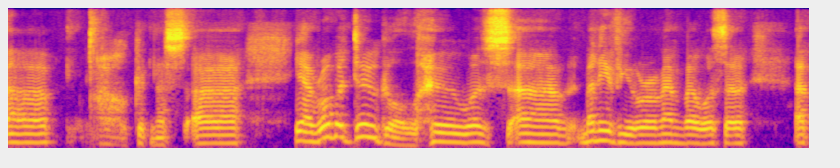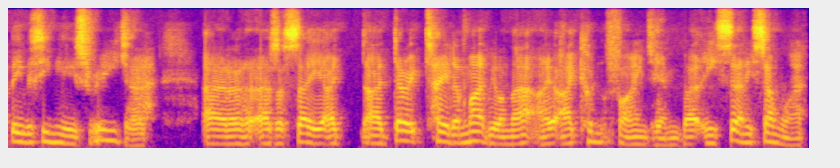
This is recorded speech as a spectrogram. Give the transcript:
uh, oh goodness. Uh, yeah, Robert Dougall, who was many of you remember was a, a BBC news reader. Uh, as I say, I, uh, Derek Taylor might be on that. I, I couldn't find him, but he's certainly somewhere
